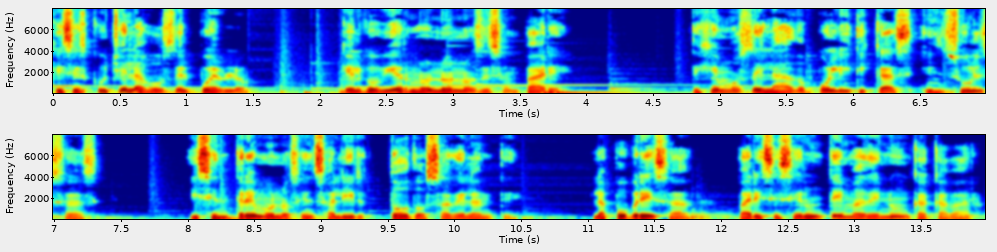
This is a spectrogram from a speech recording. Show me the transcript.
Que se escuche la voz del pueblo, que el gobierno no nos desampare. Dejemos de lado políticas insulsas y centrémonos en salir todos adelante. La pobreza parece ser un tema de nunca acabar.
